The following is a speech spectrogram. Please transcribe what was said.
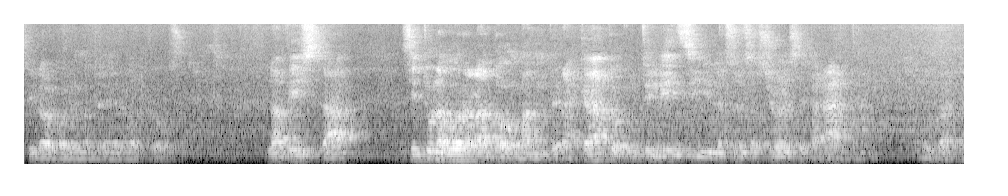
se loro vogliono tenere qualcosa. La vista, se tu lavori l'addome per accanto, utilizzi la sensazione separata. E guarda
